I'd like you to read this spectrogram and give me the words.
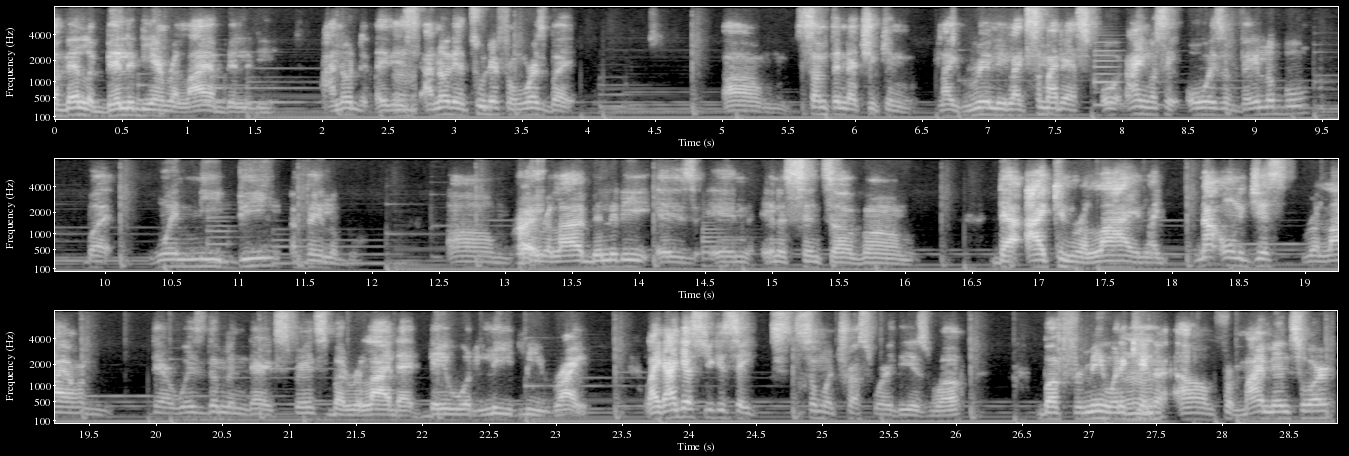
availability and reliability. I know that it is, mm. I know they're two different words, but um, something that you can like really like somebody that's I ain't gonna say always available, but when need be available. Um, right. reliability is in in a sense of um, that I can rely, like not only just rely on their wisdom and their experience, but rely that they would lead me right. Like I guess you could say someone trustworthy as well. But for me, when it mm. came to um, for my mentor,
